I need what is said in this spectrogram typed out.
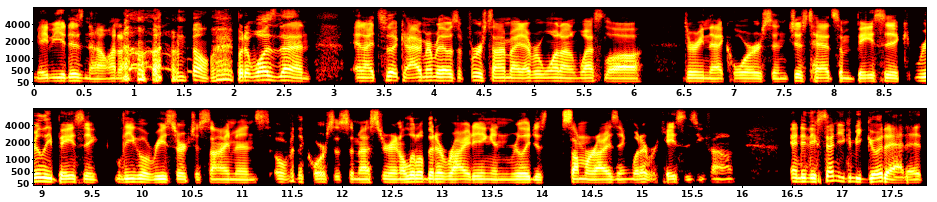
Maybe it is now. I don't, I don't know, but it was then. And I took. I remember that was the first time I ever won on Westlaw during that course and just had some basic, really basic legal research assignments over the course of semester and a little bit of writing and really just summarizing whatever cases you found. And to the extent you can be good at it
